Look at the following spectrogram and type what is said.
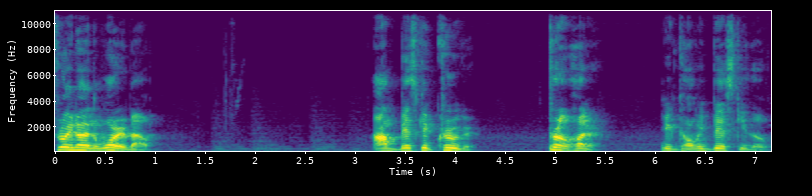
really nothing to worry about. I'm Biscuit Kruger, pro hunter. You can call me Biscuit, though.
